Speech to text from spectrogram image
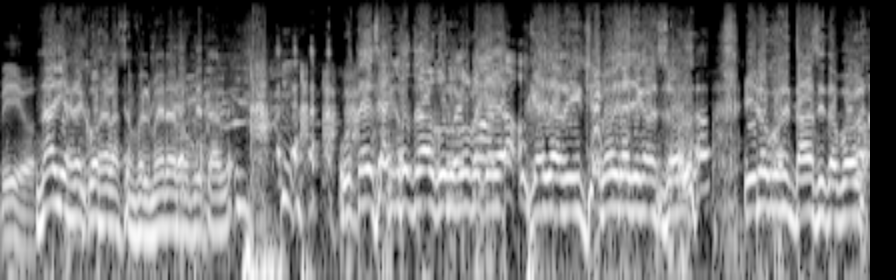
mío. Nadie recoge a las enfermeras del hospital. Usted se ha encontrado con un hombre que haya, que haya dicho, no, ya llegan sola y no cogen taxi tampoco.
